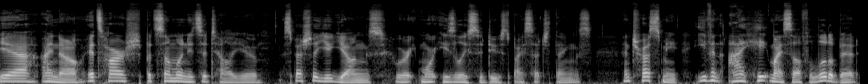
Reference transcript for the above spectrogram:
Yeah, I know, it's harsh, but someone needs to tell you, especially you youngs who are more easily seduced by such things. And trust me, even I hate myself a little bit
